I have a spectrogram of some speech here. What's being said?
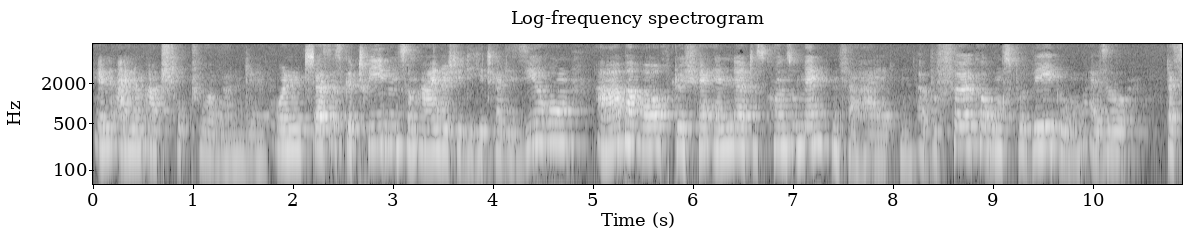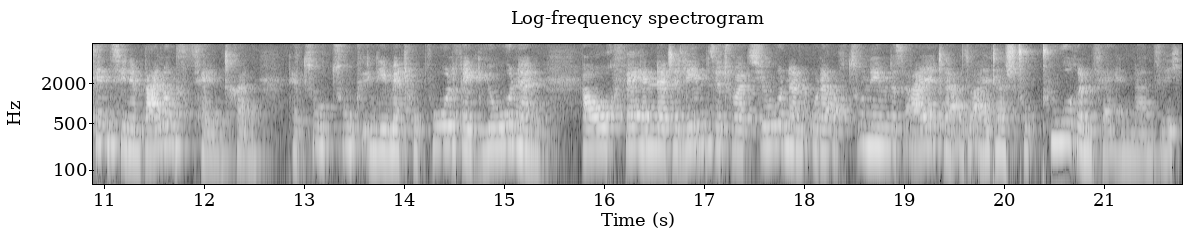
in einem Art Strukturwandel. Und das ist getrieben zum einen durch die Digitalisierung, aber auch durch verändertes Konsumentenverhalten, äh, Bevölkerungsbewegung, also das Hinziehen in Ballungszentren, der Zuzug in die Metropolregionen, auch veränderte Lebenssituationen oder auch zunehmendes Alter, also Altersstrukturen verändern sich.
